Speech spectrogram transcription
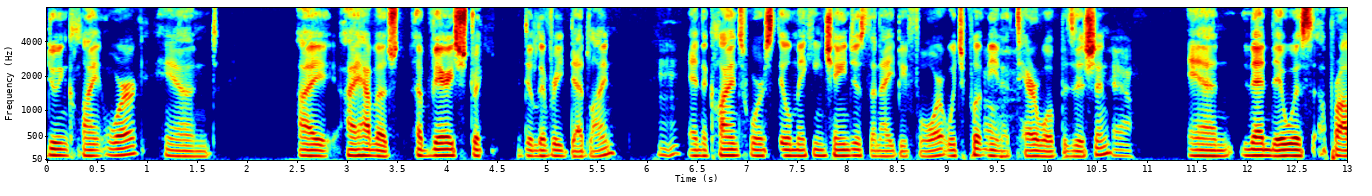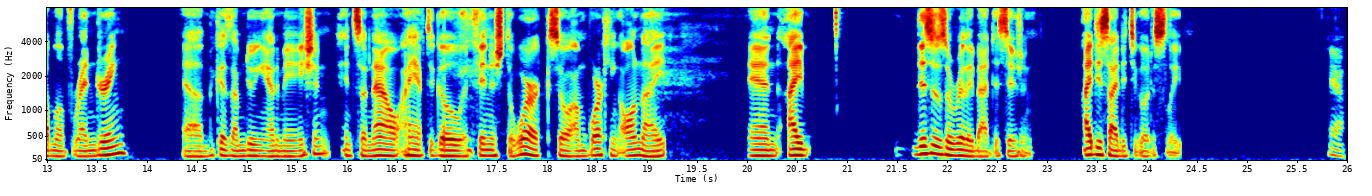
doing client work and I I have a, a very strict delivery deadline Mhm. and the clients were still making changes the night before, which put me in Oh. a terrible position. Yeah. And then there was a problem of rendering uh, because I'm doing animation, and so now I have to go and finish the work. So I'm working all night, and I this is a really bad decision. I decided to go to sleep. Yeah.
